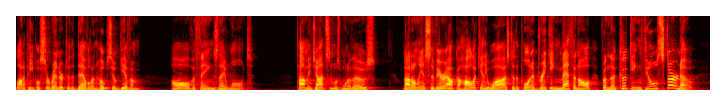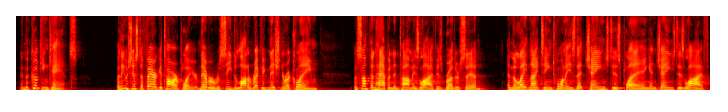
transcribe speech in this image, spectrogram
A lot of people surrender to the devil in hopes he'll give them all the things they want. Tommy Johnson was one of those. Not only a severe alcoholic, and he was to the point of drinking methanol from the cooking fuel sterno in the cooking cans. But he was just a fair guitar player, never received a lot of recognition or acclaim. But something happened in Tommy's life, his brother said, in the late 1920s that changed his playing and changed his life.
